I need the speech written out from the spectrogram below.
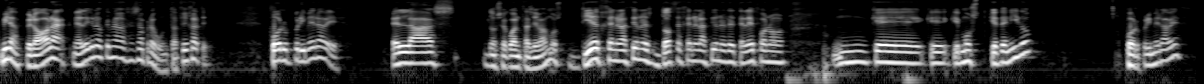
Mira, pero ahora me alegro que me hagas esa pregunta. Fíjate, por primera vez en las, no sé cuántas llevamos, 10 generaciones, 12 generaciones de teléfonos mm, que, que- que hemos que he tenido, por primera vez,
